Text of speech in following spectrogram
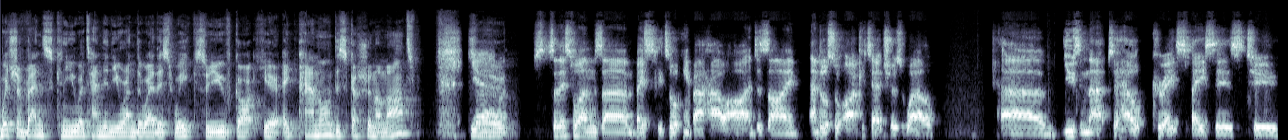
which events can you attend in your underwear this week? So you've got here a panel discussion on art. Yeah. So, so this one's um, basically talking about how art and design and also architecture as well um, using that to help create spaces to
